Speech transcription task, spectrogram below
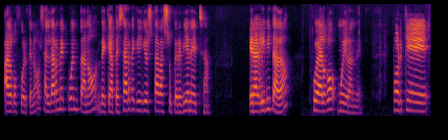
algo fuerte, ¿no? O sea, el darme cuenta, ¿no? De que a pesar de que yo estaba súper bien hecha, era limitada, fue algo muy grande. Porque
